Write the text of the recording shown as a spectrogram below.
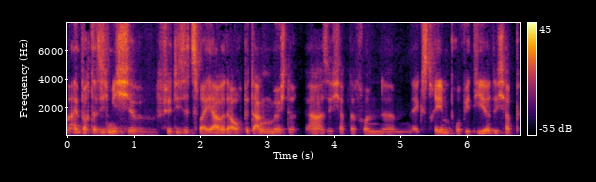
einfach, dass ich mich äh, für diese zwei Jahre da auch bedanken möchte. Ja, also ich habe davon ähm, extrem profitiert. Ich habe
